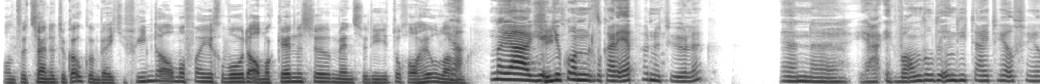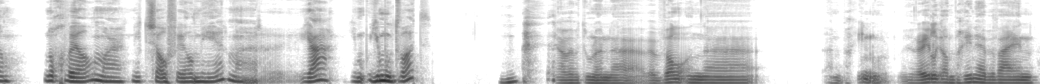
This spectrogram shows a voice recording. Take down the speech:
Want het zijn natuurlijk ook een beetje vrienden allemaal van je geworden. Allemaal kennissen, mensen die je toch al heel lang... Ja. Nou ja, je, Ziet. je kon met elkaar appen natuurlijk. En eh, ja, ik wandelde in die tijd heel veel. Nog wel, maar niet zoveel meer. Maar eh, ja, je, je moet wat. Ja, we hebben toen een, eh, we hebben wel een, eh, aan het begin, redelijk aan het begin hebben wij een,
